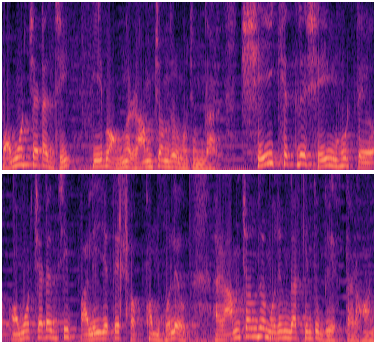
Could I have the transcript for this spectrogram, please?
অমর চ্যাটার্জি এবং রামচন্দ্র মজুমদার। সেই ক্ষেত্রে সেই মুহূর্তে অমর চ্যাটার্জি পালিয়ে যেতে সক্ষম হলেও রামচন্দ্র মজুমদার কিন্তু গ্রেফতার হন।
